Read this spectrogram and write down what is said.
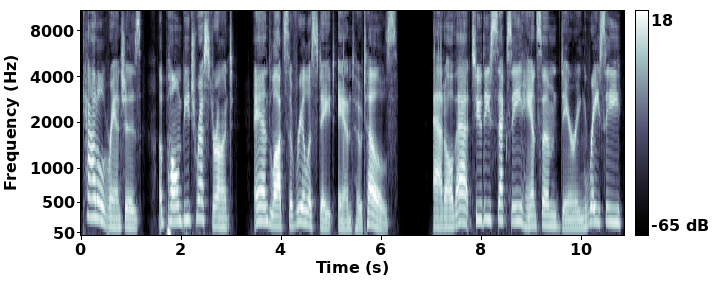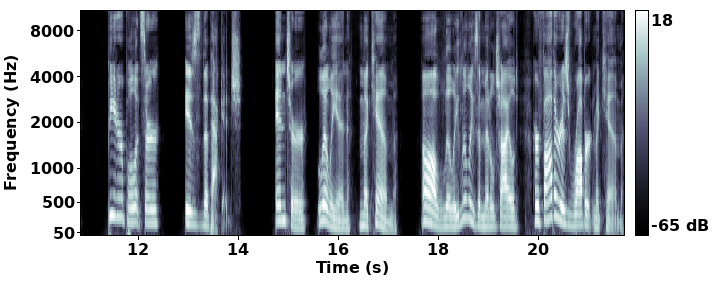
cattle ranches, a Palm Beach restaurant, and lots of real estate and hotels. Add all that to the sexy, handsome, daring, racy Peter Pulitzer is the package. Enter Lillian McKim. Oh, Lilly. Lilly's a middle child. Her father is Robert McKim,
